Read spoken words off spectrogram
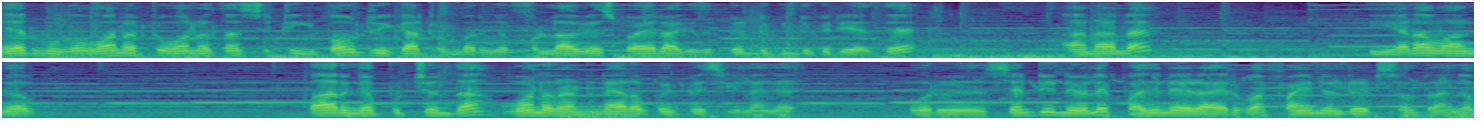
நேர்முகம் ஓனர் டு ஓனர் தான் சிட்டிங் பவுண்ட்ரி காட்டுறோம் பாருங்கள் ஃபுல்லாகவே ஸ்கொயர் ஆகுது. பெண்டு கிண்டு கிடையாது. அதனால் இடம் வாங்க. பாருங்கள் பிடிச்சிருந்தா ஓனர் ரெண்டு நேரம் போய் பேசிக்கலாங்க. ஒரு சென்டின் விலை பதினேழாயிரரூபா ஃபைனல் ரேட் சொல்கிறாங்க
